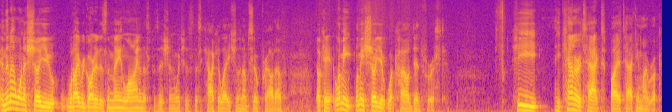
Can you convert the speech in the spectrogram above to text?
and then I want to show you what I regarded as the main line in this position, which is this calculation that I'm so proud of. Okay, let me, let me show you what Kyle did first. He, he counterattacked by attacking my rook.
